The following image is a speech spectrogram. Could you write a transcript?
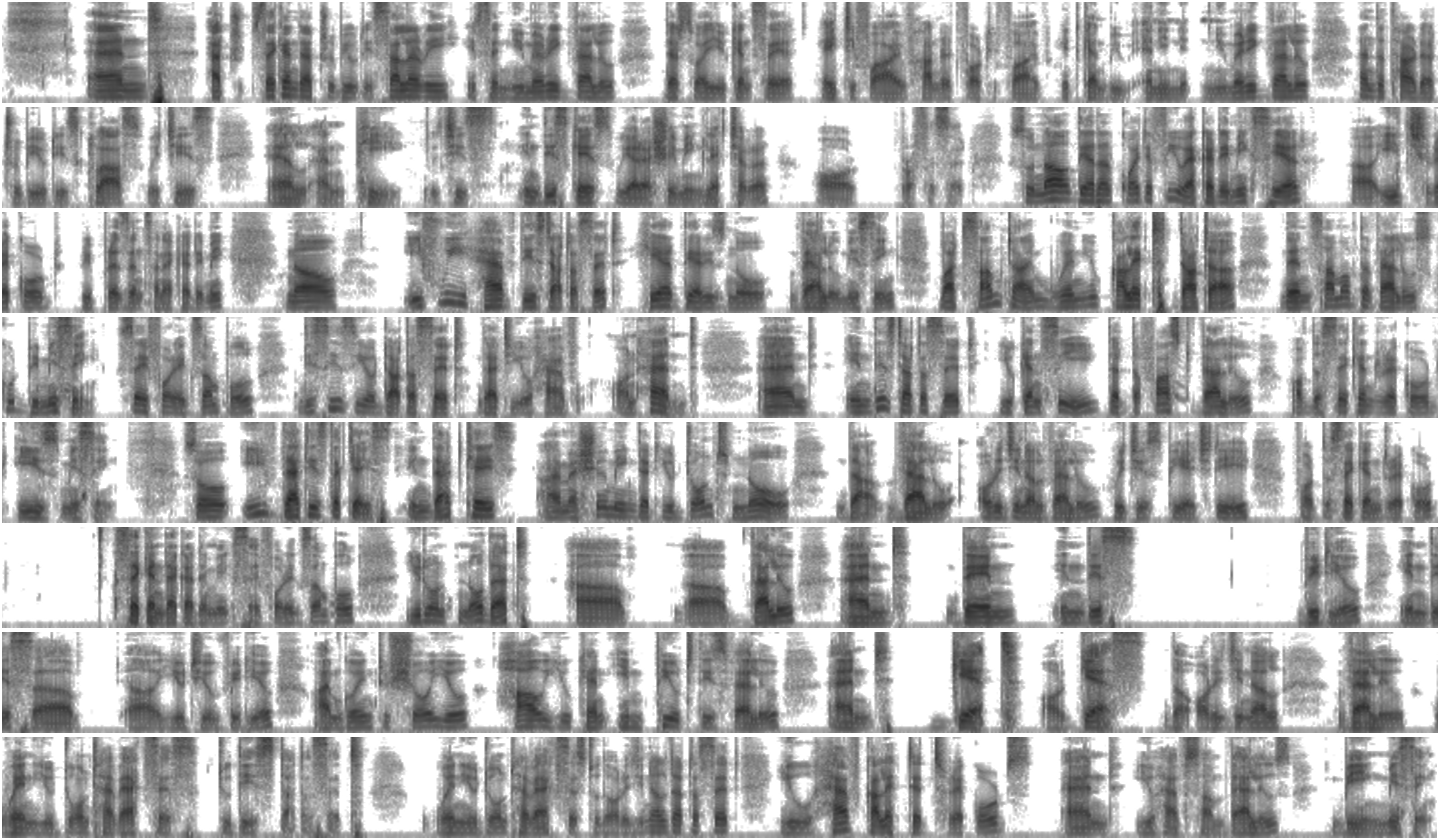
and at second attribute is salary. It's a numeric value. That's why you can say 85 145 it can be any numeric value. And the third attribute is class which is l and p which is in this case we are assuming lecturer or professor. So now there are quite a few academics here. Uh, each record represents an academic. Now if we have this data set here there is no value missing but sometime when you collect data then some of the values could be missing. Say for example this is your data set that you have on hand. And in this data set you can see that the first value of the second record is missing. So if that is the case in that case I'm assuming that you don't know the value original value which is PhD for the second record second academic say for example you don't know that uh, uh, value and then in this video in this uh, uh YouTube video I'm going to show you how you can impute this value and get or guess the original value when you don't have access to this dataset. When you don't have access to the original dataset you have collected records and you have some values being missing.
